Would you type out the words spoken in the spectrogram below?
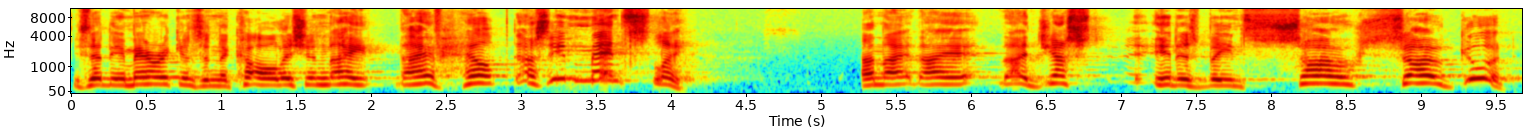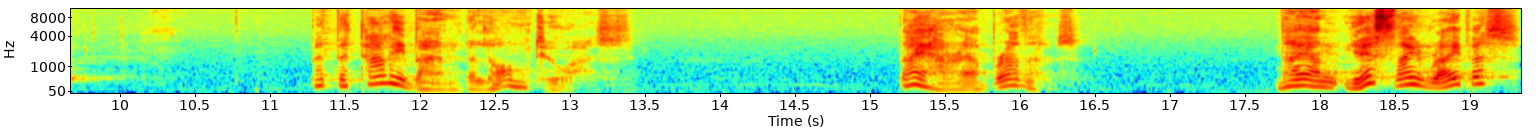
He said, The Americans and the coalition, they, they've helped us immensely. And they, they, they just it has been so, so good. But the Taliban belong to us. They are our brothers. They are, yes, they rape us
